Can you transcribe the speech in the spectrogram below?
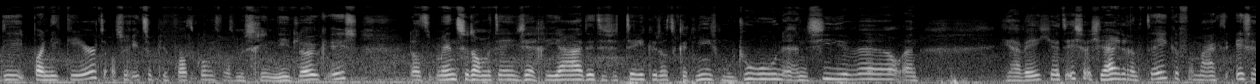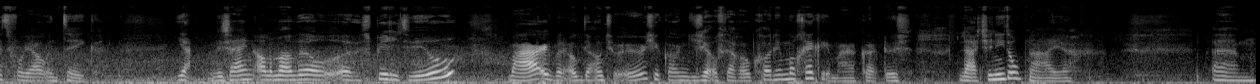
die panikeert als er iets op je pad komt wat misschien niet leuk is. Dat mensen dan meteen zeggen: Ja, dit is het teken dat ik het niet moet doen. En zie je wel. En ja, weet je, het is als jij er een teken van maakt, is het voor jou een teken. Ja, we zijn allemaal wel uh, spiritueel. Maar ik ben ook down to earth. Je kan jezelf daar ook gewoon helemaal gek in maken. Dus laat je niet opnaaien. Um,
